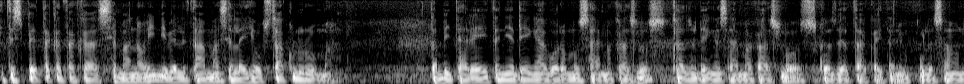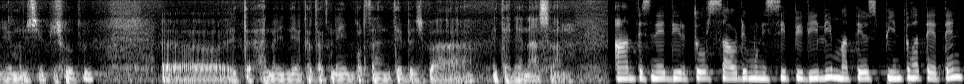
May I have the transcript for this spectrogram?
e te spetta kataka semana o in livello tama se lei obstacolo Roma. Também tarei tania denga agora mo sai makaslos caso denga sai makaslos caso ataca itani população e município soto uh, ita ano ini kata kene importante pesba itani nasa Antes, né, diretor saúde município de Mateus Pinto Hateten,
